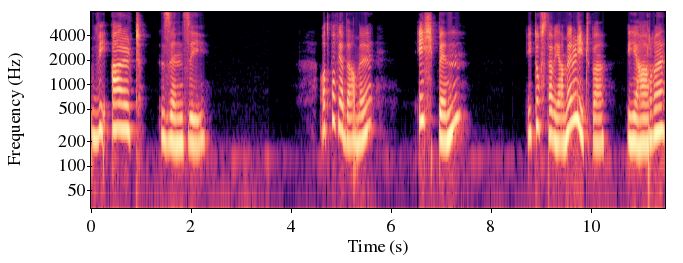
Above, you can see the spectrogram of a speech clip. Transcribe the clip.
Wie alt sie? Odpowiadamy Ich bin i tu wstawiamy liczbę Jahre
